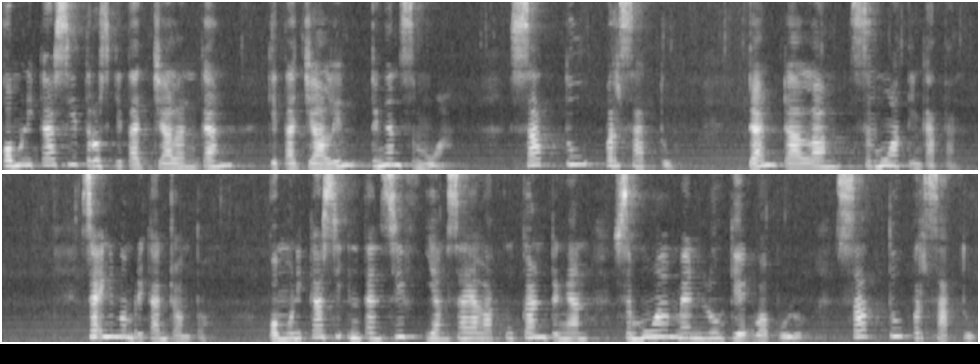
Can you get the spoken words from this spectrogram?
komunikasi terus kita jalankan, kita jalin dengan semua, satu persatu, dan dalam semua tingkatan. Saya ingin memberikan contoh komunikasi intensif yang saya lakukan dengan semua Menlu G20 satu persatu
